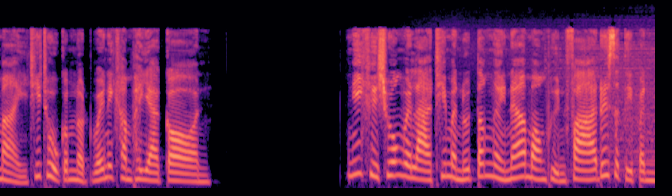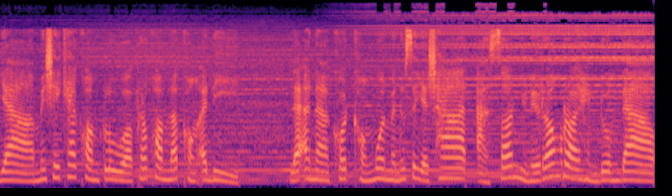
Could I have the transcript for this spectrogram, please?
ใหม่ที่ถูกกำหนดไว้ในคำพยากรณ์นี่คือช่วงเวลาที่มนุษย์ต้องเงยหน้ามองผืนฟ้าด้วยสติปัญญา ไม่ใช่แค่ความกลัว เพราะความลับของอดีต และอนาคตของมวลมนุษยชาติอาจซ่อนอยู่ในร่องรอยแห่งดวงดาว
